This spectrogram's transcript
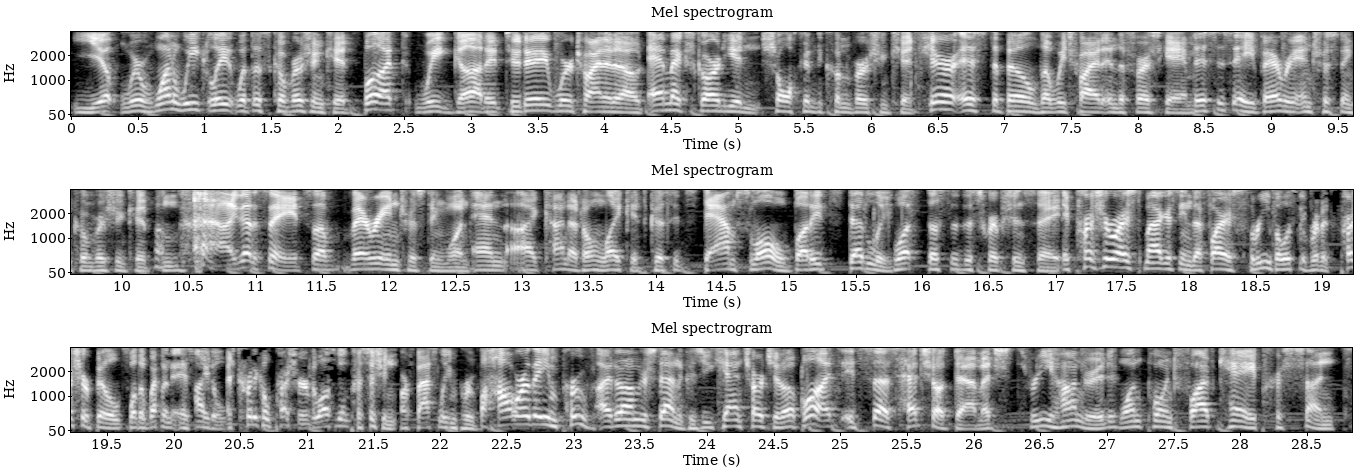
Yep, we're one week late with this conversion kit, but we got it. Today, we're trying it out. MX Guardian shocking conversion kit. Here is the build that we tried in the first game. This is a very interesting conversion kit, man. Um, I gotta say, it's a very interesting one, and I kind of don't like it because it's damn slow, but it's deadly. What does the description say? A pressurized magazine that fires three ballistic rivets. Pressure builds while the weapon is idle. At critical pressure, velocity and precision are vastly improved. But how are they improved? I don't understand because you can't charge it up. But it says headshot damage 300, 1.5k percent,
